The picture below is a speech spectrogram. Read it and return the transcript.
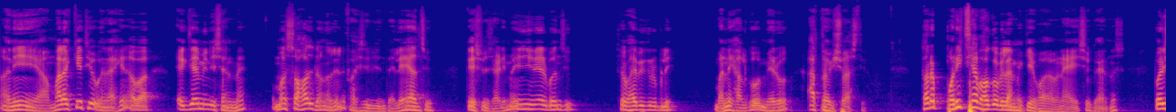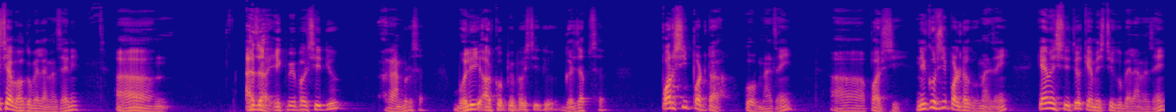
अनि मलाई के थियो भन्दाखेरि अब एक्जामिनेसनमा म सहज ढङ्गले नै फर्स्ट डिभिजन त ल्याइहाल्छु। त्यस पछाडि म इन्जिनियर बन्छु। स्वाभाविक रूपले भन्ने खालको मेरो आत्मविश्वास थियो। तर परीक्षा भएको बेलामा के भयो भने आइसक्यो हेर्नुहोस् परीक्षा भएको बेलामा चाहिँ नि आज एक पेपर सिद्धियो राम्रो छ। भोलि अर्को पेपर सिद्धियो गजब छ। पर्सिपल्टकोमा चाहिँ पर्सि निकुर्सीपल्टकोमा चाहिँ केमिस्ट्री थियो। केमिस्ट्रीको बेलामा चाहिँ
